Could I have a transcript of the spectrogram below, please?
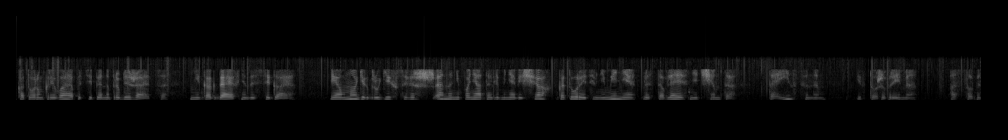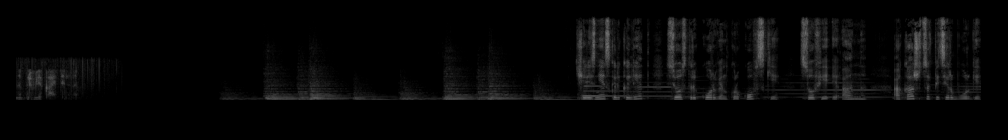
которым кривая постепенно приближается, никогда их не достигая, и о многих других совершенно непонятных для меня вещах, которые, тем не менее, представлялись мне чем-то таинственным и в то же время особенно привлекательным. Через несколько лет сестры Корвин-Круковские, Софья и Анна, окажутся в Петербурге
